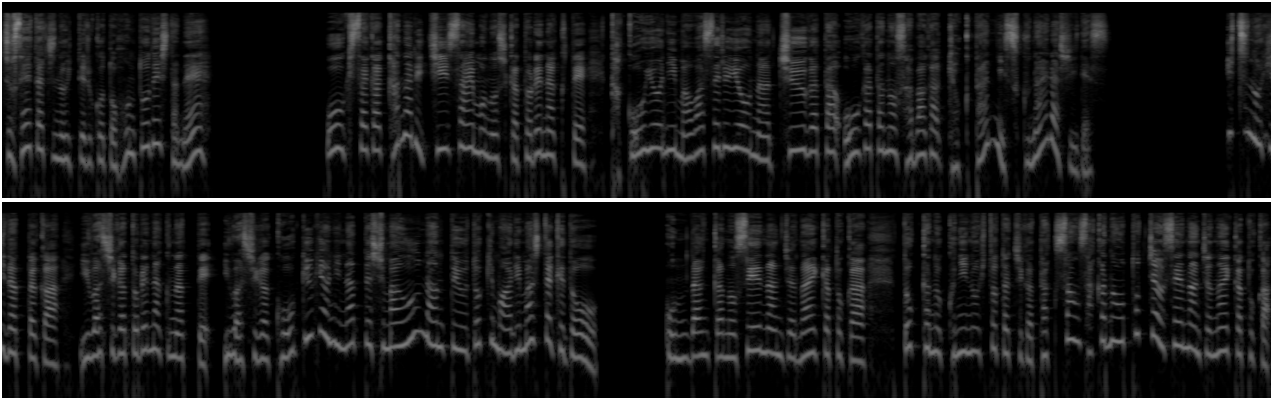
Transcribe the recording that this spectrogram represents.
女性たちの言ってること本当でしたね。大きさがかなり小さいものしか取れなくて加工用に回せるような中型大型のサバが極端に少ないらしいです。いつの日だったかイワシが取れなくなってイワシが高級魚になってしまうなんていう時もありましたけど温暖化のせいなんじゃないかとかどっかの国の人たちがたくさん魚を取っちゃうせいなんじゃないかとか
